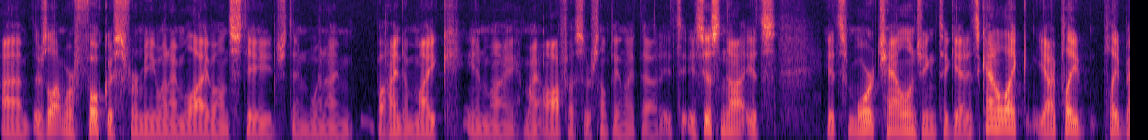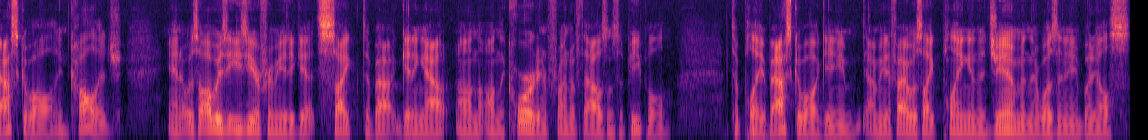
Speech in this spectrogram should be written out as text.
um, there's a lot more focus for me when I'm live on stage than when I'm behind a mic in my, my office or something like that. It's it's just not it's it's more challenging to get. It's kind of like yeah, I played played basketball in college, and it was always easier for me to get psyched about getting out on the, on the court in front of thousands of people to play a basketball game. I mean, if I was like playing in the gym and there wasn't anybody else,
